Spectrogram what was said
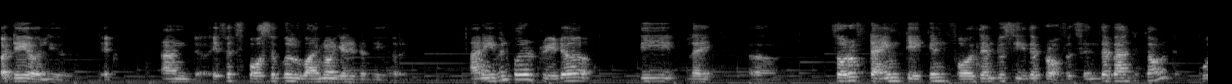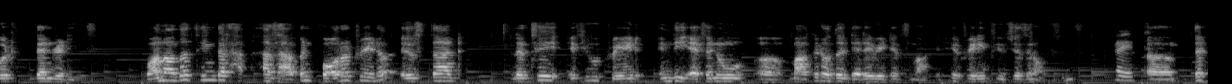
a day earlier. It, and if it's possible, why not get it a day earlier? And even for a trader, the like uh, sort of time taken for them to see the profits in their bank account would then reduce. One other thing that ha- has happened for a trader is that, let's say, if you trade in the FNO uh, market or the derivatives market, you're trading futures and options. Right. Uh, the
